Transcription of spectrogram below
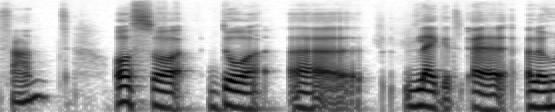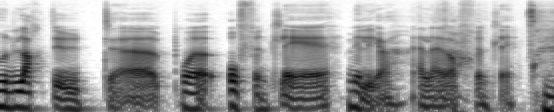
sant? Og så da uh, legget, uh, Eller hun lagt ut uh, på offentlig miljø, eller offentlig. Mm.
